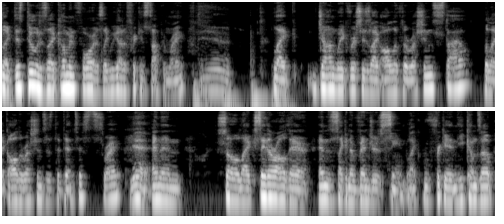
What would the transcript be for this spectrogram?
like this dude is like coming for us. Like we gotta freaking stop him, right? Dude, Like John Wick versus like all of the Russians style, but like all the Russians is the dentists, right? yeah, And then So like, say they're all there, and it's like an Avengers scene. Like freaking, he comes up,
